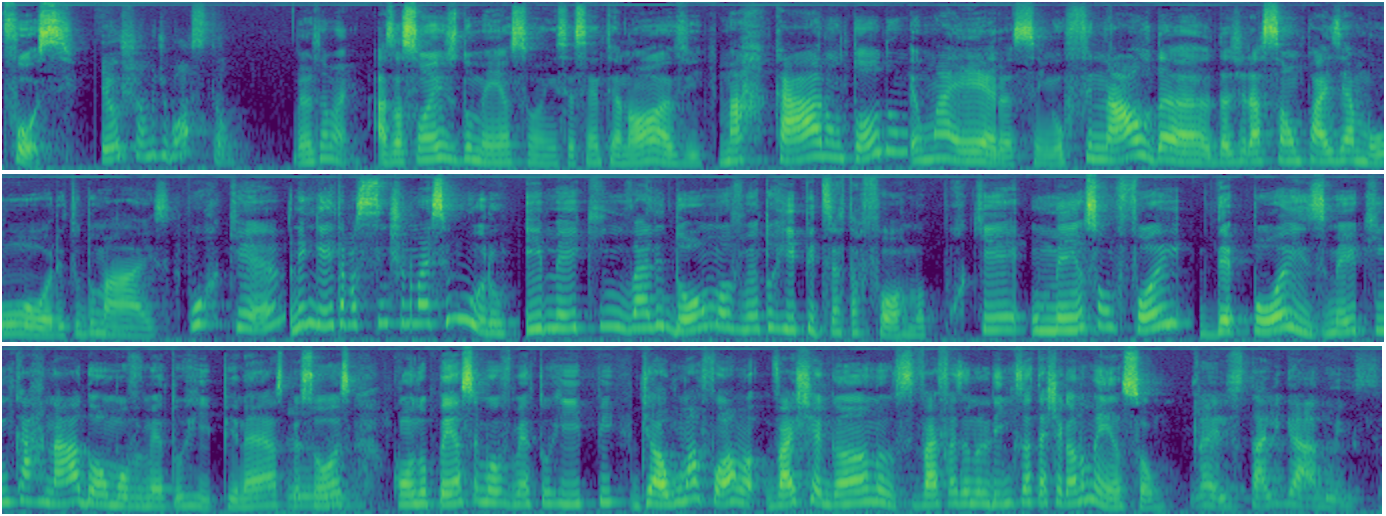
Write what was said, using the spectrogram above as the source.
fosse. Eu chamo de Bostão. Eu também. As ações do Manson em 69 marcaram toda uma era, assim, o final da, da geração paz e amor e tudo mais. Porque ninguém estava se sentindo mais seguro. E meio que invalidou o movimento hippie, de certa forma. Porque o Manson foi, depois, meio que encarnado ao movimento hippie, né? As pessoas, uhum. quando pensam em movimento hippie, de alguma forma, vai chegando, vai fazendo links até chegar no Manson. É, ele está ligado a isso.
